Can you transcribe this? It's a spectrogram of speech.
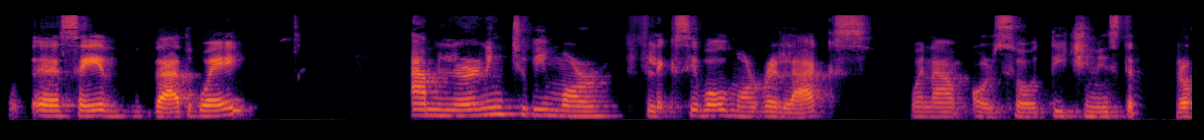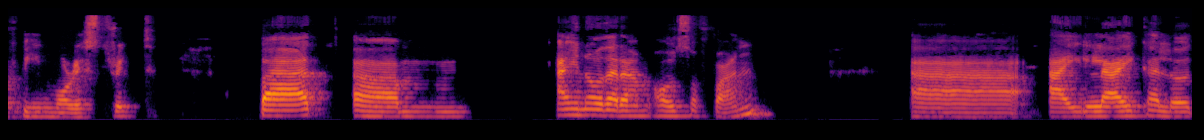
Uh, say it that way. I'm learning to be more flexible, more relaxed when I'm also teaching instead of being more strict. But um, I know that I'm also fun. Uh, I like a lot.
